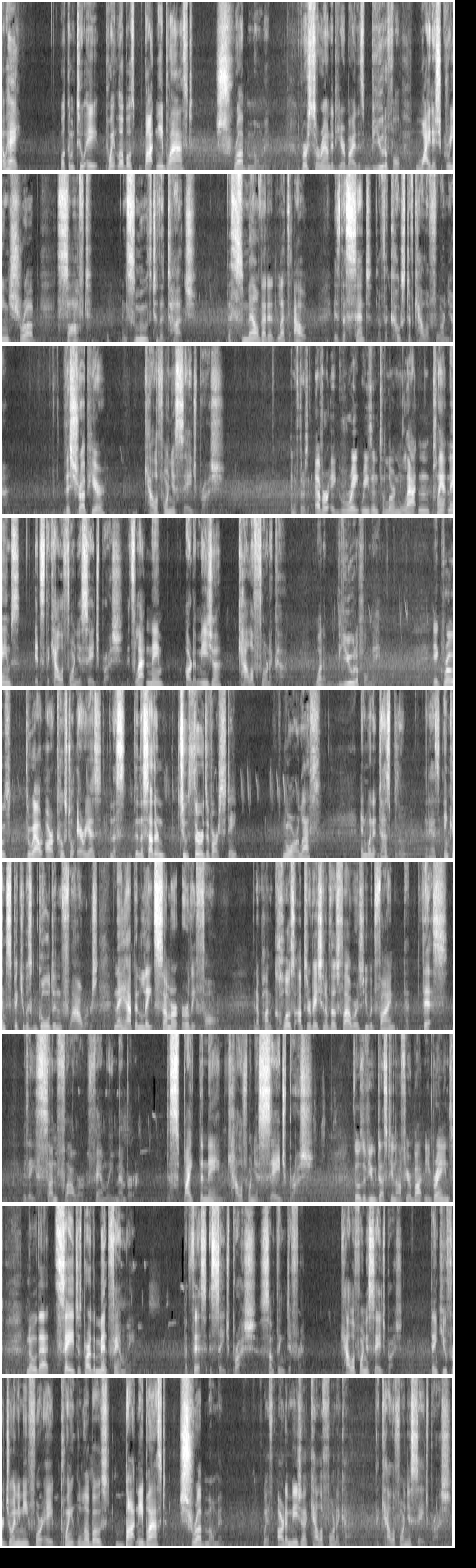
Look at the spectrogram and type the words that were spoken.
Oh hey, welcome to a Point Lobos Botany Blast shrub moment. We're surrounded here by this beautiful whitish green shrub, soft and smooth to the touch. The smell that it lets out is the scent of the coast of California. This shrub here, California sagebrush. And if there's ever a great reason to learn Latin plant names, it's the California sagebrush. Its Latin name, Artemisia californica. What a beautiful name. It grows throughout our coastal areas in the, in the southern two thirds of our state, more or less. And when it does bloom, it has inconspicuous golden flowers, and they happen late summer, early fall. And upon close observation of those flowers, you would find that this is a sunflower family member despite the name California sagebrush. Those of you dusting off your botany brains know that sage is part of the mint family. But this is sagebrush, something different. California sagebrush. Thank you for joining me for a Point Lobos Botany Blast shrub moment with Artemisia californica, the California sagebrush.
